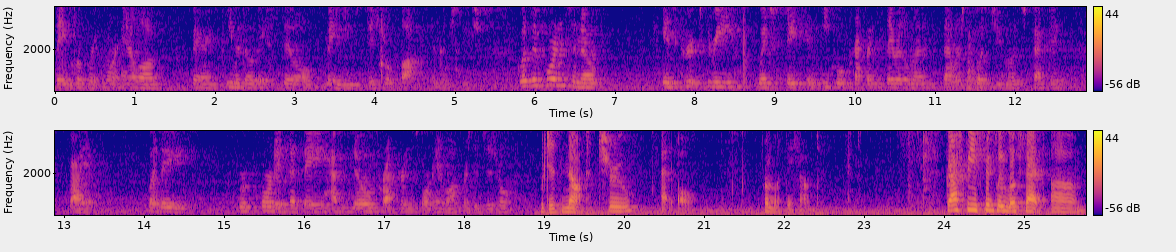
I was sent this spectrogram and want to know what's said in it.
they incorporate more analog variants, even though they still may use digital clocks in their speech. What's important to note is group three, which states an equal preference. They were the ones that were supposed to be most affected by it. But they reported that they have no preference for analog versus digital, which is not true at all from what they found. Graph B simply looks at um,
